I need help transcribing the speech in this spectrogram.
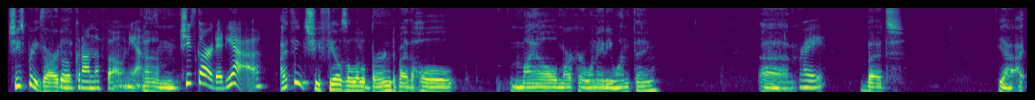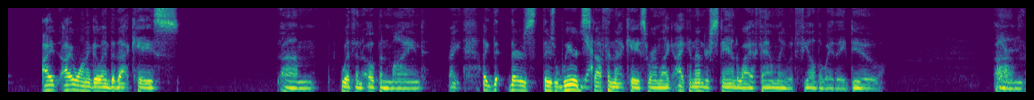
She's pretty guarded. spoken on the phone. Yeah, Um, she's guarded. Yeah, I think she feels a little burned by the whole mile marker 181 thing. right. But yeah, I I, I want to go into that case um, with an open mind, right? Like th- there's there's weird Yes. stuff in that case where I'm like, I can understand why a family would feel the way they do, Um, yes.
